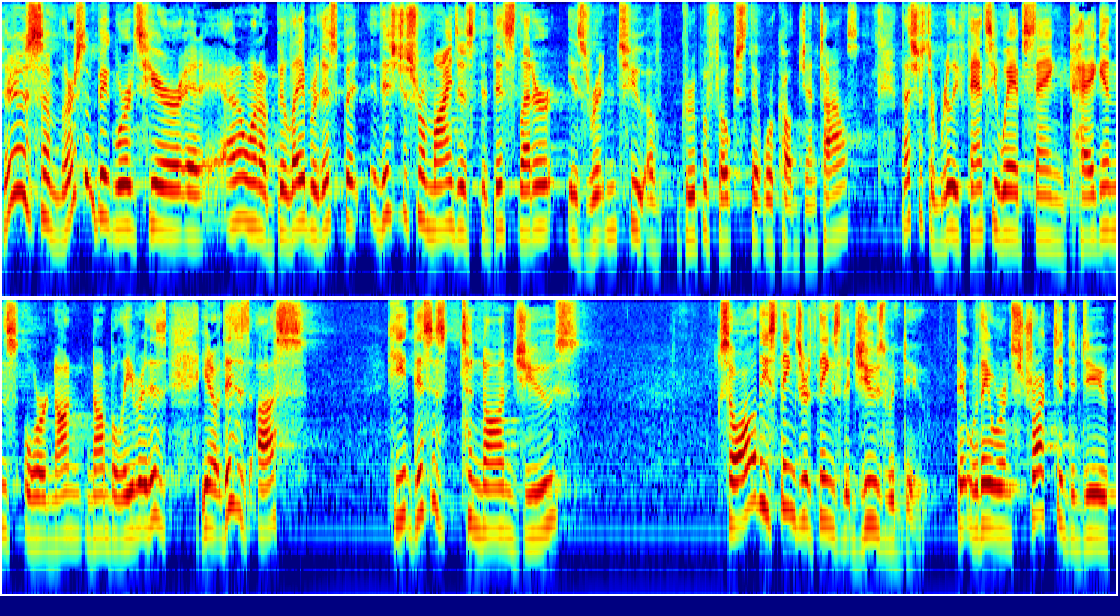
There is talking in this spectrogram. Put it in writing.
There's some, there's some big words here, and I don't want to belabor this, but this just reminds us that this letter is written to a group of folks that were called Gentiles. That's just a really fancy way of saying pagans or non believer. This is, you know, this is us. He, this is to non Jews. So all these things are things that Jews would do that they were instructed to do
